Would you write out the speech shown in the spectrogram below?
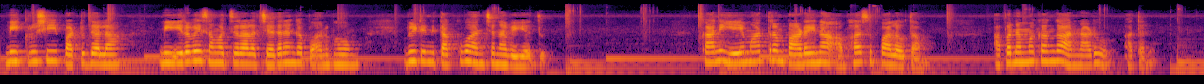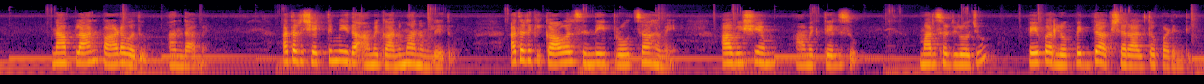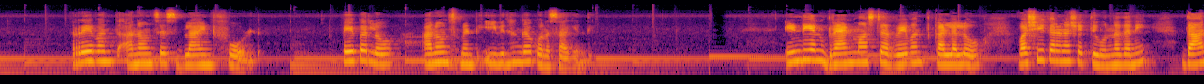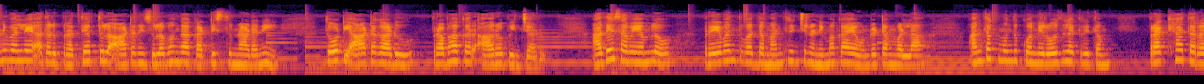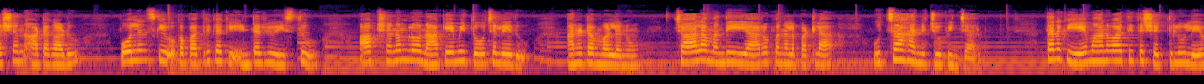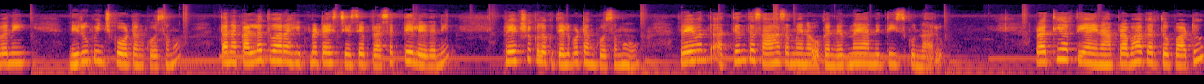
మీ కృషి పట్టుదల మీ ఇరవై సంవత్సరాల చదరంగపు అనుభవం వీటిని తక్కువ అంచనా వేయొద్దు. కానీ ఏమాత్రం పాడైనా అభాసు పాలవుతాం. అపనమ్మకంగా అన్నాడు అతను. నా ప్లాన్ పాడవదు అందామె. అతడి శక్తి మీద ఆమెకు అనుమానం లేదు. అతడికి కావాల్సింది ప్రోత్సాహమే. ఆ విషయం ఆమెకు తెలుసు. మరుసటి రోజు పేపర్లో పెద్ద అక్షరాలతో పడింది. Revanth announces blindfold. పేపర్లో అనౌన్స్మెంట్ ఈ విధంగా కొనసాగింది. ఇండియన్ గ్రాండ్ మాస్టర్ రేవంత్ కళ్ళలో వశీకరణ శక్తి ఉన్నదని దానివల్లే అతడు ప్రత్యర్థుల ఆటని సులభంగా కట్టిస్తున్నాడని తోటి ఆటగాడు ప్రభాకర్ ఆరోపించాడు. అదే సమయంలో రేవంత్ వద్ద మంత్రించిన నిమ్మకాయ ఉండటం వల్ల అంతకుముందు కొన్ని రోజుల క్రితం ప్రఖ్యాత రష్యన్ ఆటగాడు పోలెన్స్కి ఒక పత్రికకి ఇంటర్వ్యూ ఇస్తూ ఆ క్షణంలో నాకేమీ తోచలేదు అనటం వల్లను చాలామంది ఈ ఆరోపణల పట్ల ఉత్సాహాన్ని చూపించారు. తనకు ఏ మానవాతీత శక్తులు లేవని నిరూపించుకోవటం కోసము తన కళ్ళ ద్వారా హిప్నటైజ్ చేసే ప్రసక్తే లేదని ప్రేక్షకులకు తెలపటం కోసము రేవంత్ అత్యంత సాహసమైన ఒక నిర్ణయాన్ని తీసుకున్నారు. ప్రత్యర్థి అయిన ప్రభాకర్తో పాటు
